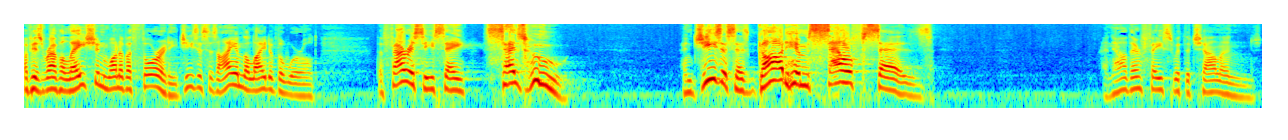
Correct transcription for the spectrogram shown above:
of his revelation, one of authority. Jesus says, I am the light of the world. The Pharisees say, Says who? And Jesus says, God Himself says. And now they're faced with the challenge.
